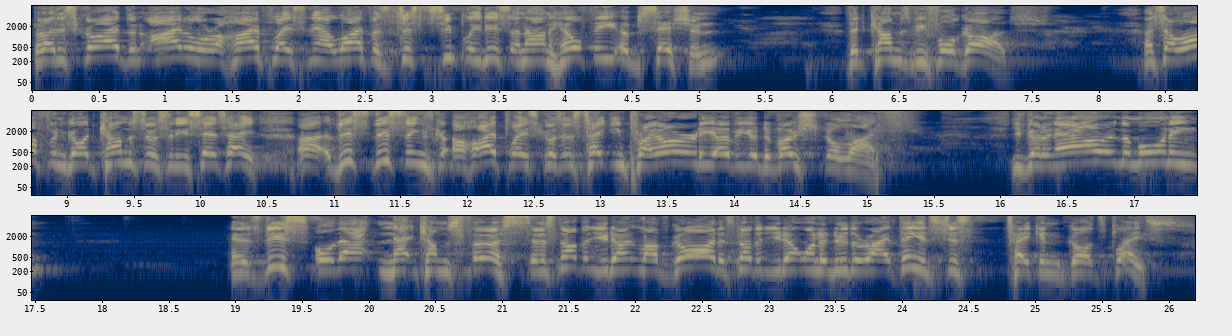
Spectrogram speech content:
But I described an idol or a high place in our life as just simply this, an unhealthy obsession that comes before God. And so often God comes to us and He says, Hey, uh, this, this thing's a high place because it's taking priority over your devotional life. You've got an hour in the morning and it's this or that and that comes first. And it's not that you don't love God. It's not that you don't want to do the right thing. It's just taken God's place.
